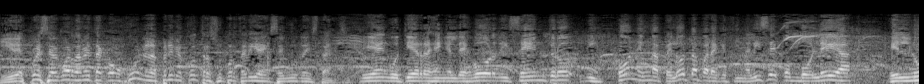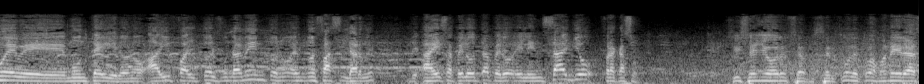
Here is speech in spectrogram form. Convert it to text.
Y después el guardameta con Julio la premio contra su portería en segunda instancia. Bien, Gutiérrez en el desborde y centro y pone una pelota para que finalice con volea el 9 Monteiro. ¿no? Ahí faltó el fundamento, no es, no es fácil darle a esa pelota, pero el ensayo fracasó. Sí, señor, se acercó de todas maneras.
